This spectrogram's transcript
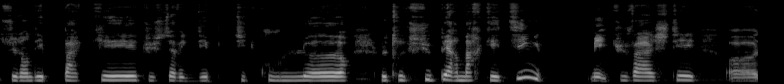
C'est dans des paquets, tu sais, avec des petites couleurs, le truc super marketing. Mais tu vas acheter euh,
